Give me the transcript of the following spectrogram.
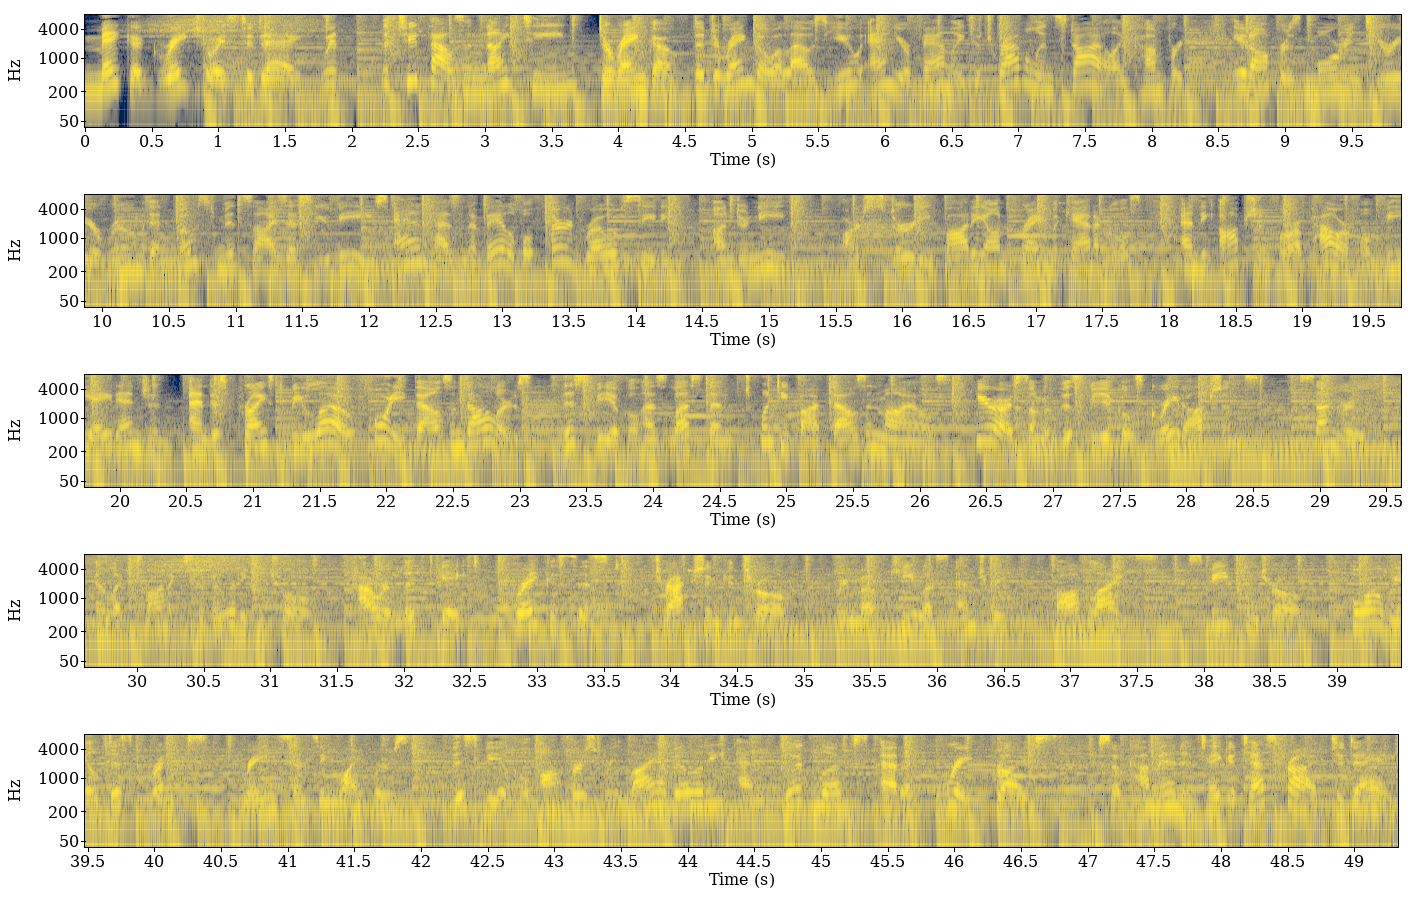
Make a great choice today with the 2019 Durango. The Durango allows you and your family to travel in style and comfort. It offers more interior room than most midsize SUVs and has an available third row of seating. Underneath are sturdy body-on-frame mechanicals and the option for a powerful V8 engine and is priced below $40,000. This vehicle has less than 25,000 miles. Here are some of this vehicle's great options. Sunroof, electronic stability control, power lift gate, brake assist, traction control, remote keyless entry, fog lights, speed control, four-wheel disc brakes, rain sensing wipers. This vehicle offers reliability and good looks at a great price. So come in and take a test drive today.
